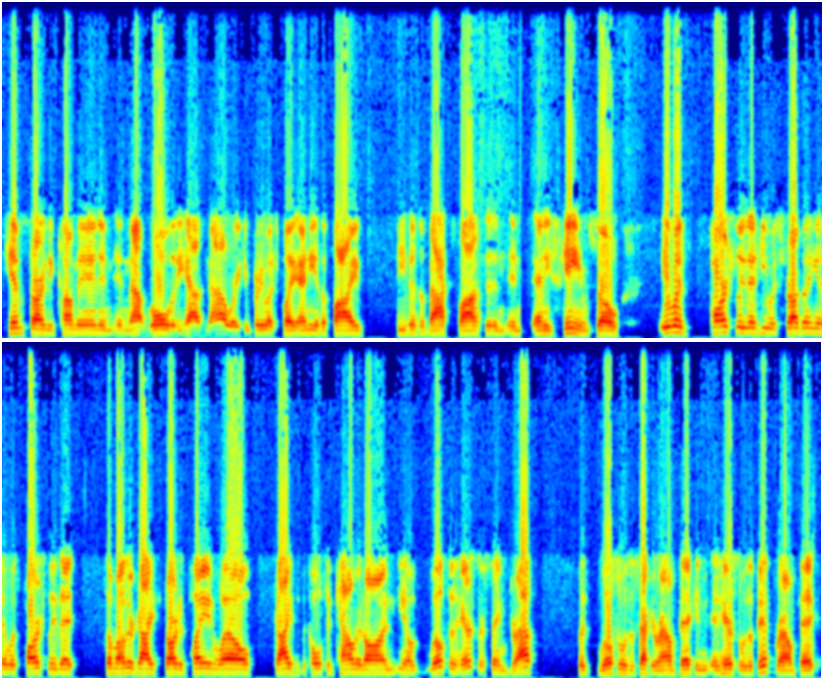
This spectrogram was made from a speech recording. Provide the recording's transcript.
him starting to come in in, in that role that he has now where he can pretty much play any of the five defensive back spots in, in any scheme. So it was partially that he was struggling, and it was partially that some other guys started playing well, guys that the Colts had counted on. You know, Wilson and Hairston are same draft, but Wilson was a second round pick, and, and Hairston was a fifth round pick.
